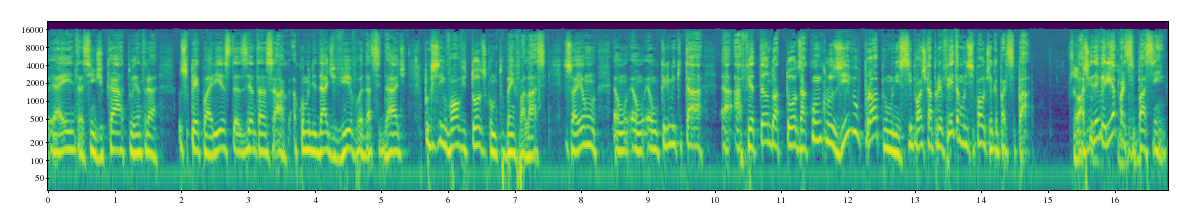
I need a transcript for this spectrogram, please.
é, entra sindicato, entra os pecuaristas, entra a, a, comunidade viva da cidade, porque isso envolve todos, como tu bem falasse. Isso aí é um, é um, é um, é um crime que está afetando a todos, a, inclusive o próprio município. Eu acho que a prefeita municipal tinha que participar. Eu acho que deveria participar sim,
